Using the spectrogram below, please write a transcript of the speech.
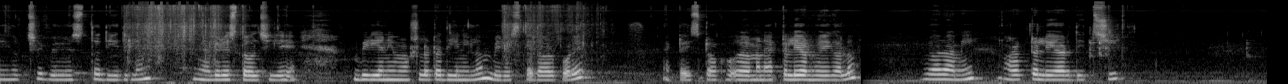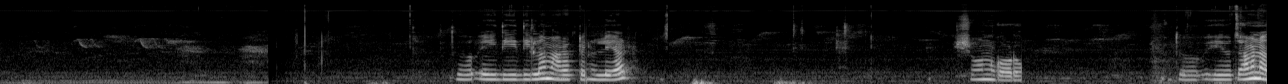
এই হচ্ছে বেরেস্তা দিয়ে দিলাম। বেরেস্তা বলছি বিরিয়ানি মশলাটা দিয়ে নিলাম, বেরেস্তা দেওয়ার পরে একটা স্টক মানে একটা লেয়ার হয়ে গেল। এবার আমি আর একটা লেয়ার দিচ্ছি। তো এই দিয়ে দিলাম আর একটা লেয়ার ভীষণ গরম। তো এই হচ্ছে, আমার না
